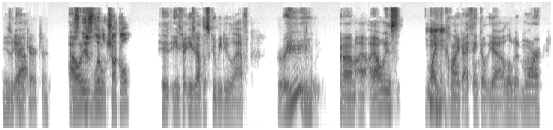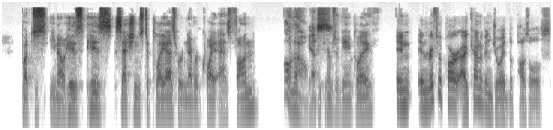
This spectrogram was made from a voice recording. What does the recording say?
He's a Yeah. great character. I His, always his little chuckle. he- he's got he's got the Scooby Doo laugh. um, I I always like Clank. I think yeah a little bit more, but just you know his his sections to play as were never quite as fun Oh no. Yes, in terms of gameplay. In in Rift Apart, I kind of enjoyed the puzzles.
